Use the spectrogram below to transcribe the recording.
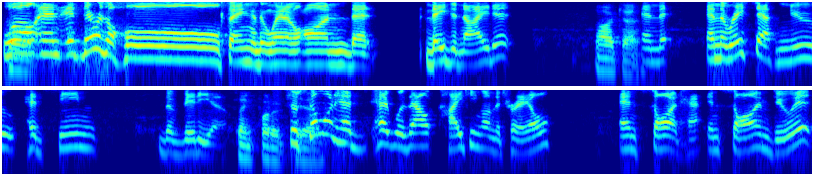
Well, Cool. and it, there was a whole thing that went on that they denied it, okay. and the, and the race staff knew had seen the video. Seen footage. So yeah. someone had had was out hiking on the trail and saw it ha- and saw him do it,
